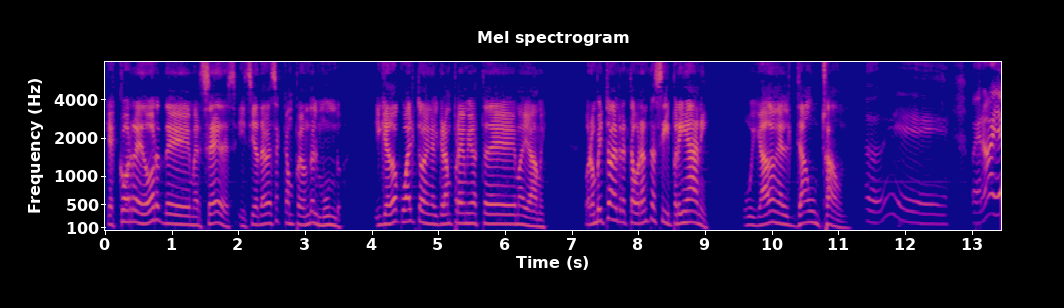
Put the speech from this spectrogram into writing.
que es corredor de Mercedes y siete veces campeón del mundo. Y quedó cuarto en el Gran Premio este de Miami. Fueron vistos en el restaurante Cipriani, ubicado en el downtown. Oye. Bueno, oye,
